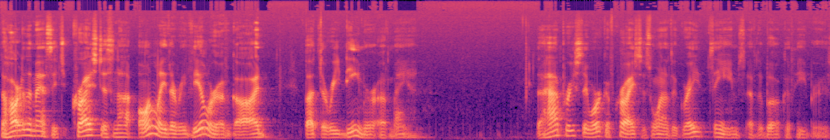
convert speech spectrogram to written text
The heart of the message Christ is not only the revealer of God, but the redeemer of man. The high priestly work of Christ is one of the great themes of the book of Hebrews.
